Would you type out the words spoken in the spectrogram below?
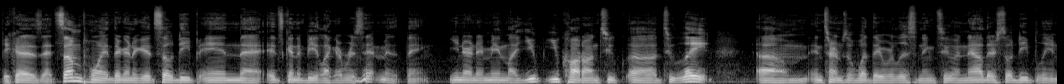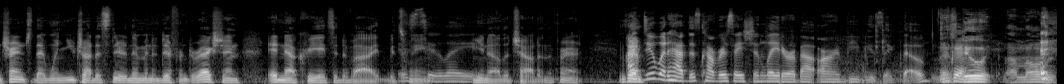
because at some point they're gonna get so deep in that it's gonna be like a resentment thing. You know what I mean? Like you you caught on too uh too late um in terms of what they were listening to and now they're so deeply entrenched that when you try to steer them in a different direction, it now creates a divide between you know the child and the parent. I do want to have this conversation later about R and B music though. Let's Okay. do it. I'm on.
